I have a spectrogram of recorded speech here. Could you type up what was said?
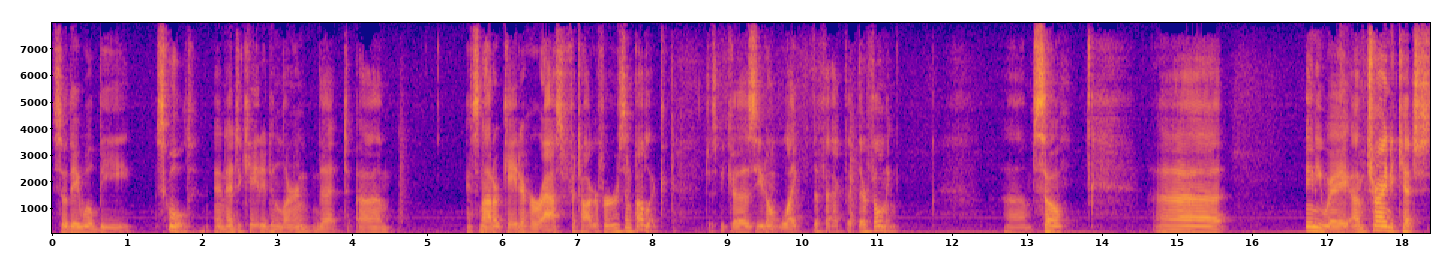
So they will be schooled and educated and learn that um, it's not okay to harass photographers in public just because you don't like the fact that they're filming. Um, so, uh, anyway, I'm trying to catch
